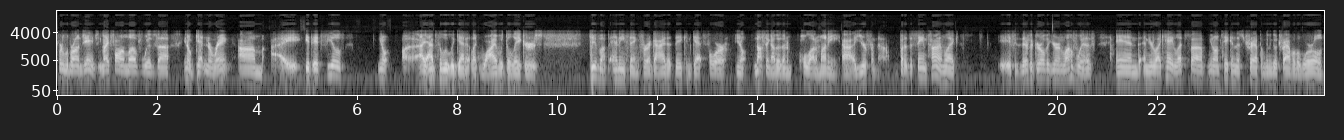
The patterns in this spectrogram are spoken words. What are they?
for LeBron James. He might fall in love with, uh, you know, getting a ring. Um, I, it, it feels, you know, I absolutely get it. Like, why would the Lakers give up anything for a guy that they can get for, you know, nothing other than a whole lot of money uh, a year from now? But at the same time, like, if there's a girl that you're in love with and and you're like, hey, let's uh, you know, I'm taking this trip. I'm going to go travel the world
